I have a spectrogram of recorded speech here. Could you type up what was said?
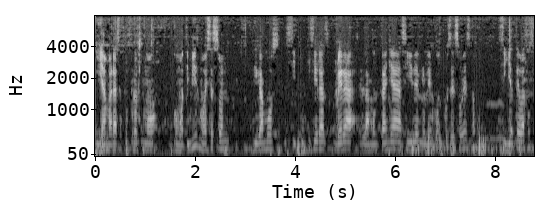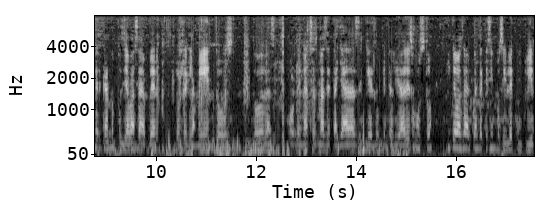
y amarás a tu prójimo como a ti mismo. Esas son, digamos, si tú quisieras ver a la montaña así de lo lejos, pues eso es, ¿no? Si ya te vas acercando, pues ya vas a ver los reglamentos, todas las ordenanzas más detalladas de qué es lo que en realidad es justo, y te vas a dar cuenta que es imposible cumplir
